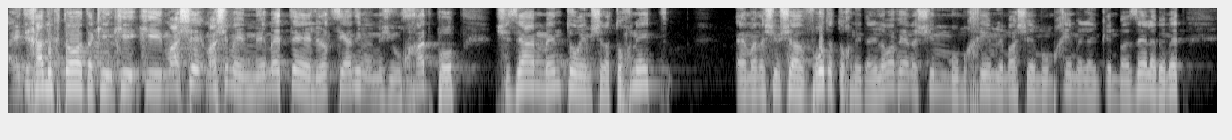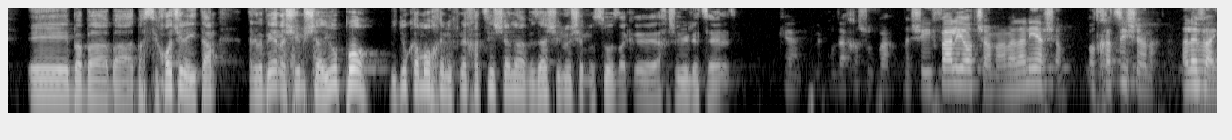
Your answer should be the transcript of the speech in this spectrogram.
הייתי חייב לקטוע אותה כי, כי, כי מה, ש, מה שבאמת לא ציינתי במיוחד פה שזה המנטורים של התוכנית, הם אנשים שעברו את התוכנית, אני לא מביא אנשים מומחים למה שהם מומחים, אלא אם כן בזה, אלא באמת אה, ב, ב, ב, בשיחות שלי איתם, אני מביא אנשים שהיו פה, בדיוק כמוכם לפני חצי שנה, וזה השינוי שהם עשו, אז רק אה, היה חשוב לי לציין את זה. כן, נקודה חשובה. בשאיפה להיות שם, אבל אני אהיה שם, עוד חצי שנה, הלוואי.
